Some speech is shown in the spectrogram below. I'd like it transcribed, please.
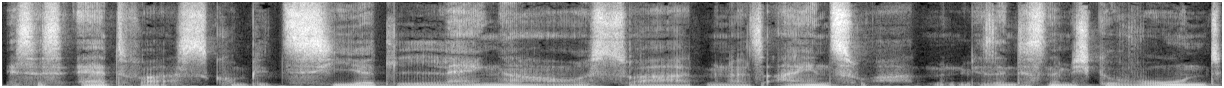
ist es etwas kompliziert, länger auszuatmen als einzuatmen. Wir sind es nämlich gewohnt,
